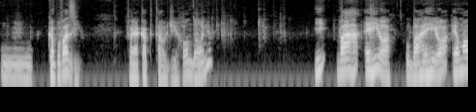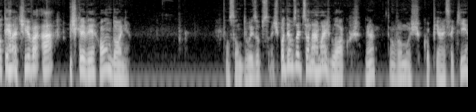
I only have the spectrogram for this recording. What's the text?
o campo vazio. Então, é a capital de Rondônia. E barra RO. O barra RO é uma alternativa a escrever Rondônia. Então são duas opções. Podemos adicionar mais blocos, né? Então vamos copiar essa aqui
